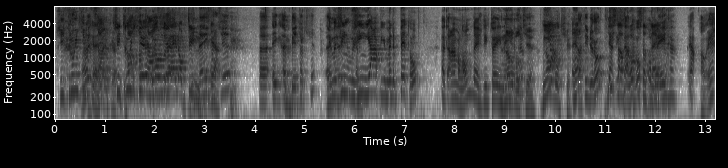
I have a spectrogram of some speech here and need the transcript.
citroentje met suiker. Citroentje, brandewijn op 10. Nevertje, ja. Eh, ik, een bittertje. En we, zien, we zien Jaap hier met een pet op. Uit Ameland, 1992. Nobeltje. Nobeltje. Ja. Staat die erop? Ja, die staat, erop, staat op negen. 9. Ja. Oh, echt?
